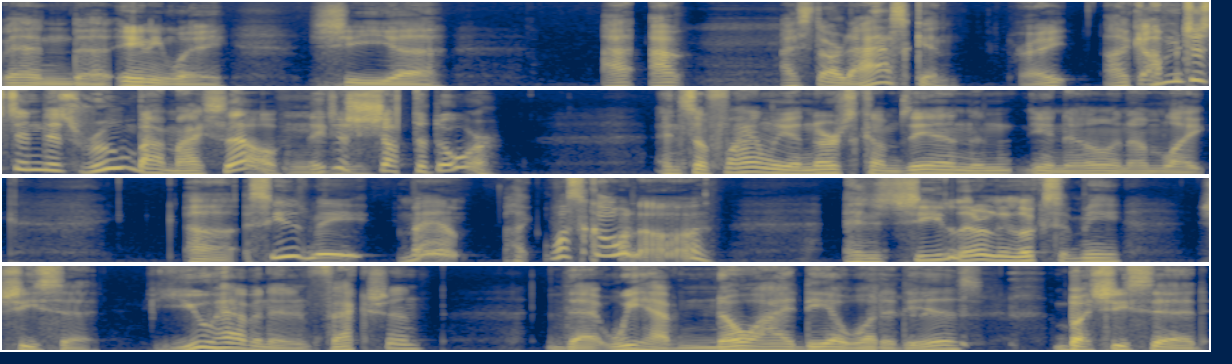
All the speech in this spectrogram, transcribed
And uh, anyway, she, uh, I, I, I start asking, right? Like I'm just in this room by myself. They just shut the door, and so finally a nurse comes in, and you know, and I'm like, uh, "Excuse me, ma'am, like what's going on?" And she literally looks at me. She said, "You have an infection that we have no idea what it is," but she said.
